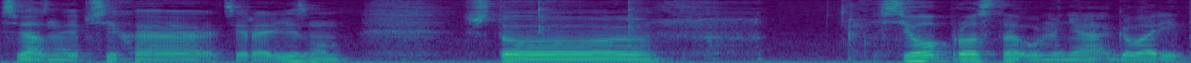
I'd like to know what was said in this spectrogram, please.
связанные с психотерроризмом, что все просто у меня говорит.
